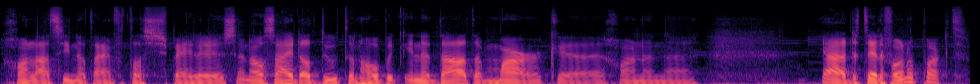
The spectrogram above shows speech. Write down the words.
gewoon laat zien dat hij een fantastische speler is. En als hij dat doet, dan hoop ik inderdaad dat Mark gewoon een, ja, de telefoon oppakt.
